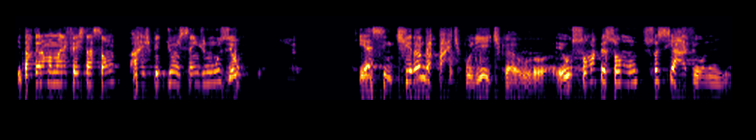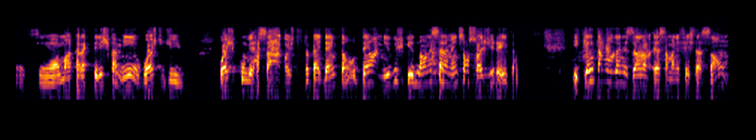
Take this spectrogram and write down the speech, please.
E estava tendo uma manifestação a respeito de um incêndio no museu. E assim, tirando a parte política, eu, sou uma pessoa muito sociável, né? Assim, é uma característica minha. Eu gosto de, gosto de conversar, gosto de trocar ideia. Então, eu tenho amigos que não necessariamente são só de direita. E quem estava organizando essa manifestação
